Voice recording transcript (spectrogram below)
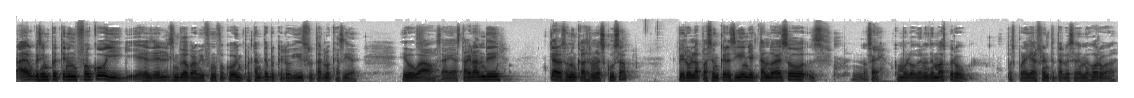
hay algo que siempre tiene un foco y, y él sin duda para mí fue un foco importante porque lo vi disfrutar lo que hacía. Digo, wow, o sea, ya está grande. Claro, eso nunca va a ser una excusa, pero la pasión que le sigue inyectando a eso, es- no sé cómo lo ven los demás, pero pues por ahí al frente tal vez se ve mejor.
